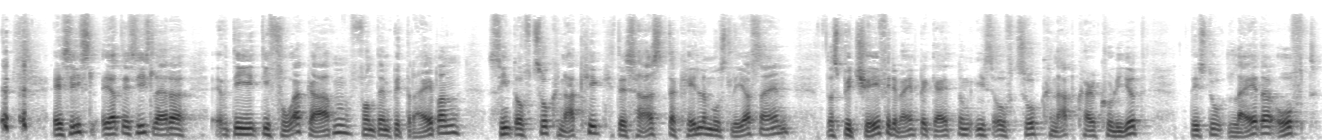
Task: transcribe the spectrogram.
Es ist, ja, das ist leider, die, die Vorgaben von den Betreibern sind oft so knackig, das heißt, der Keller muss leer sein, das Budget für die Weinbegleitung ist oft so knapp kalkuliert, dass du leider oft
